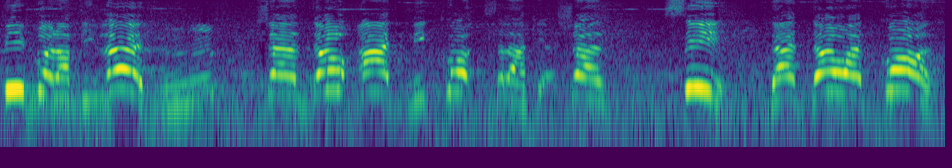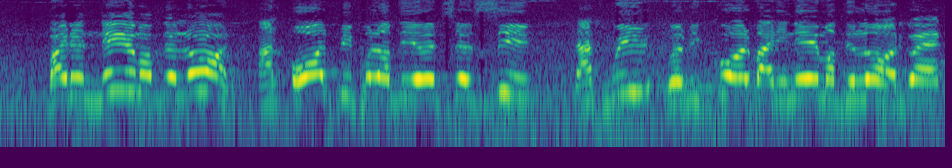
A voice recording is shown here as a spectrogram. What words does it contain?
people of the earth mm-hmm. shall thou art be called, Salakia, shall see that thou art called by the name of the Lord. And all people of the earth shall see that we will be called by the name of the Lord. Go ahead.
